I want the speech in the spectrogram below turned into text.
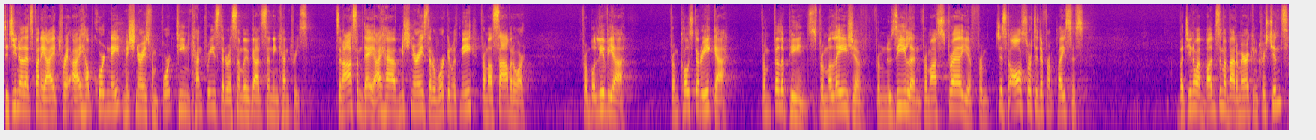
Did you know that's funny? I, tra- I help coordinate missionaries from 14 countries that are Assembly of God sending countries. It's an awesome day. I have missionaries that are working with me from El Salvador, from Bolivia, from Costa Rica, from Philippines, from Malaysia, from New Zealand, from Australia, from just all sorts of different places. But do you know what bugs them about American Christians?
